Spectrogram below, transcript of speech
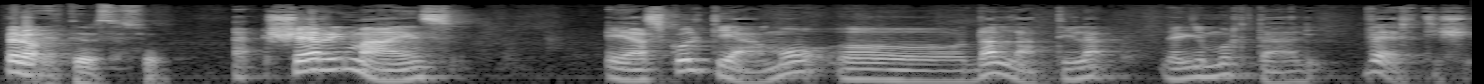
Però, Ettore sta sopra. Eh, Sherry Mines e ascoltiamo uh, dall'Attila degli Immortali Vertici.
